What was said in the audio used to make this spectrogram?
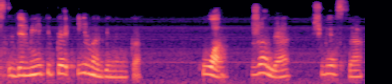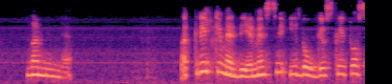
Įsidėmėkite įnagininką. Kuo žalia, šviesia, naminė. Atkreipkime dėmesį į daugiskaitos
